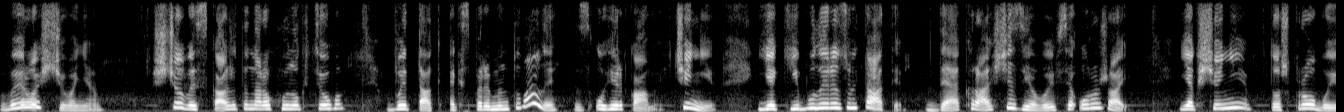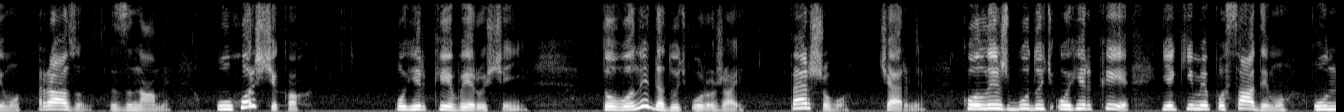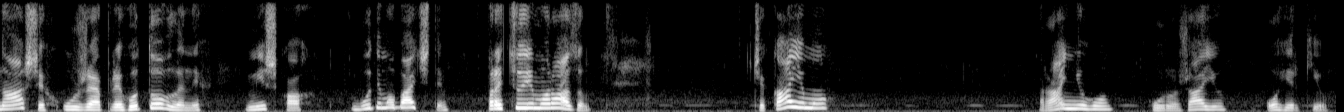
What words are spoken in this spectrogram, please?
вирощування. Що ви скажете на рахунок цього? Ви так експериментували з огірками чи ні? Які були результати? Де краще з'явився урожай? Якщо ні, то ж пробуємо разом з нами. У горщиках огірки вирощені, то вони дадуть урожай 1 червня. Коли ж будуть огірки, які ми посадимо у наших уже приготовлених мішках? Будемо бачити. Працюємо разом. Чекаємо раннього урожаю огірків.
